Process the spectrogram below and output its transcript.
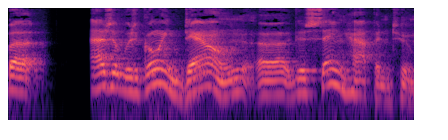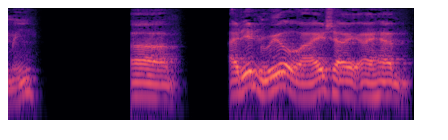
But as it was going down, uh, this thing happened to me. Uh, I didn't realize I, I have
